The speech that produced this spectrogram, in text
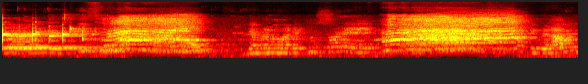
Nice. Nice. Ya para mamá te puso, ¿eh? Y te la.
